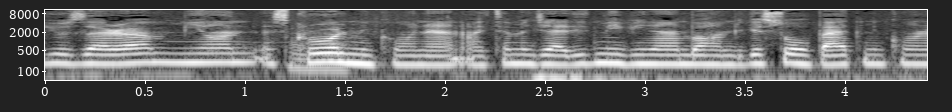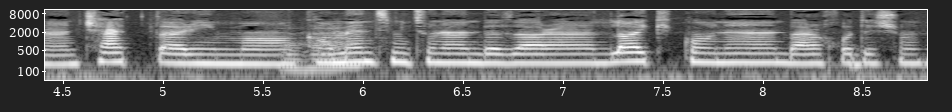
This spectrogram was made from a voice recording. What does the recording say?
user ها میان scroll می‌کنن آیتم جدید می‌بینن با هم دیگه صحبت می‌کنن چت داریم ما کامنت می‌تونن بذارن like کنن برای خودشون.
